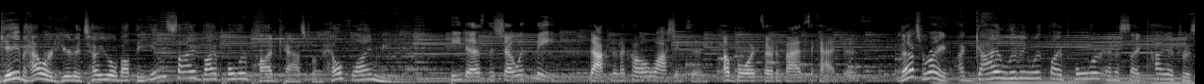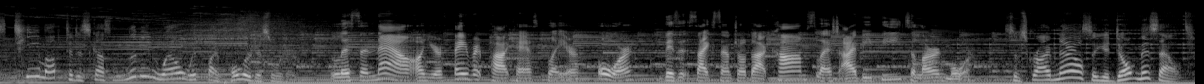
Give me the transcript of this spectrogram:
Gabe Howard here to tell you about the Inside Bipolar podcast from Healthline Media. He does the show with me, Dr. Nicole Washington, a board certified psychiatrist. That's right, a guy living with bipolar and a psychiatrist team up to discuss living well with bipolar disorder. Listen now on your favorite podcast player or visit psychcentral.com slash IBP to learn more. Subscribe now so you don't miss out.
